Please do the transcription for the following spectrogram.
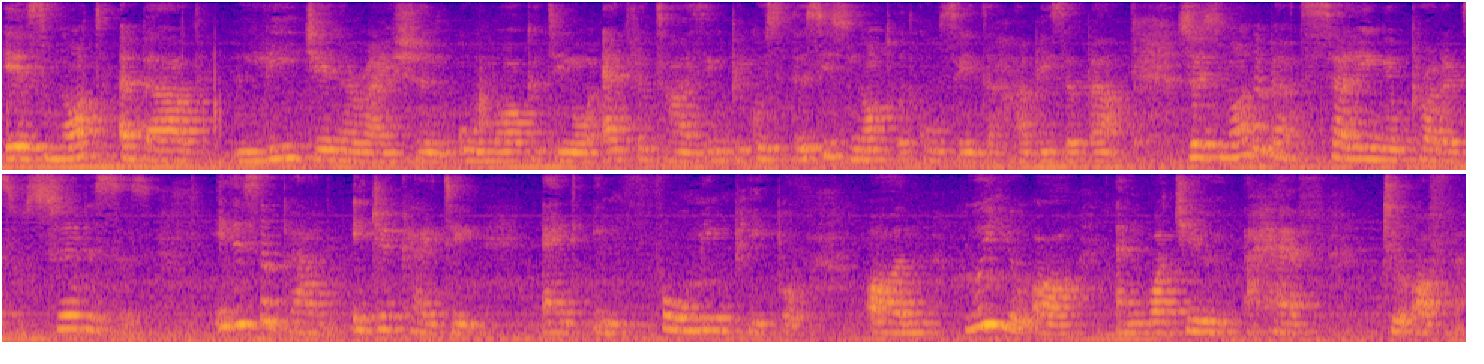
is not about lead generation or marketing or advertising because this is not what Call Center Hub is about. So it's not about selling your products or services. It is about educating and informing people on who you are and what you have to offer.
